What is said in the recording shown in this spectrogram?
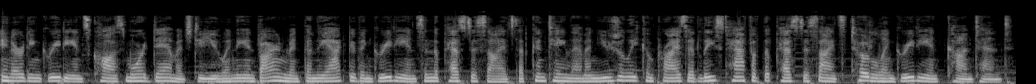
Inert ingredients cause more damage to you and the environment than the active ingredients in the pesticides that contain them and usually comprise at least half of the pesticide's total ingredient content.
